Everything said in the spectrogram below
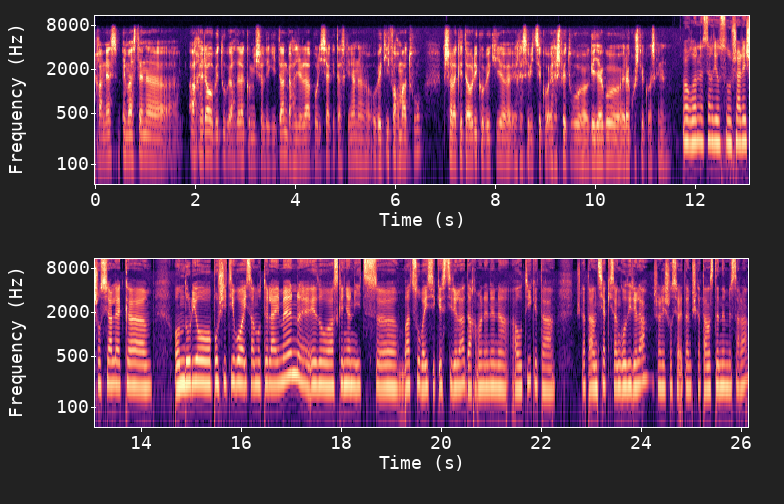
erranez emazten uh, ajera hobetu behar dela komisalde egiten, behar dela poliziak eta azkenean uh, formatu salaketa horik obeki uh, errezebitzeko, errespetu uh, gehiago erakusteko azkenean. Orduan, zer diozu, sare sozialek uh, ondorio positiboa izan dutela hemen, edo azkenean hitz uh, batzu baizik ez direla, darmanenen hautik, eta miskata antziak izango direla, sare sozialetan miskata anzten den bezala?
